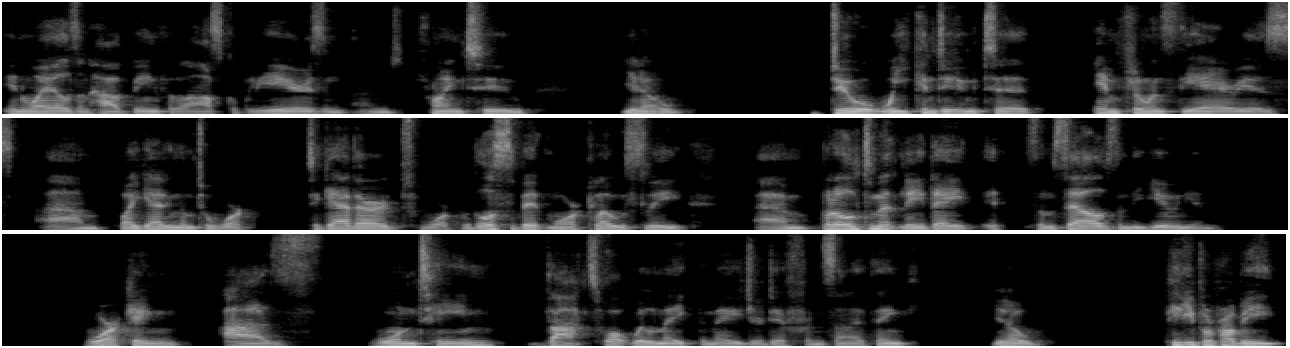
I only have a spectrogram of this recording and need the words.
in Wales and have been for the last couple of years and, and trying to, you know, do what we can do to influence the areas um, by getting them to work together, to work with us a bit more closely. Um, but ultimately, they it's themselves and the union working as one team. That's what will make the major difference. And I think, you know, people probably,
